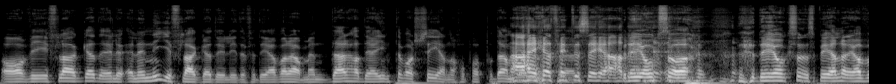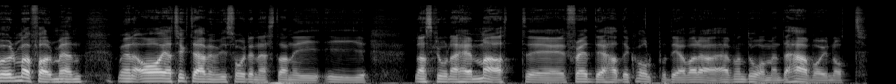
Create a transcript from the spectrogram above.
Ja vi flaggade, eller, eller ni flaggade ju lite för Diawara men där hade jag inte varit sen och hoppat på den Nej, jag för- tänkte säga För det är också Det är också en spelare jag vurmar för men Men ja jag tyckte även vi såg det nästan i, i Landskrona hemma att eh, Freddy hade koll på Diawara även då men det här var ju något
